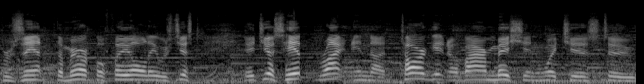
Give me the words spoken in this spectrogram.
present the Miracle Field, it was just it just hit right in the target of our mission, which is to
